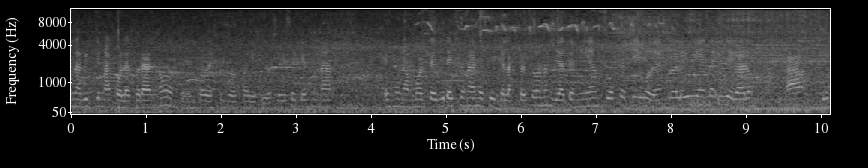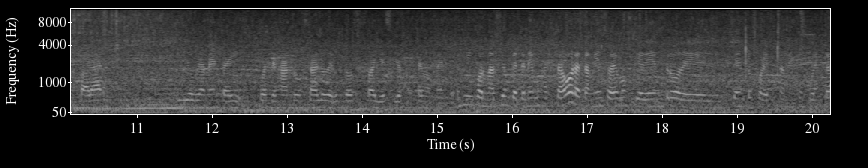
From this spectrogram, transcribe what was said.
una víctima colateral ¿no? dentro de estos dos fallecidos. Se dice que es una, es una muerte direccional, es decir, que las personas ya tenían su objetivo dentro de la vivienda y llegaron a disparar y obviamente ahí pues dejando un saldo de los dos fallecidos hasta el momento. Es información que tenemos hasta ahora, también sabemos que dentro del centro forense también se encuentra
